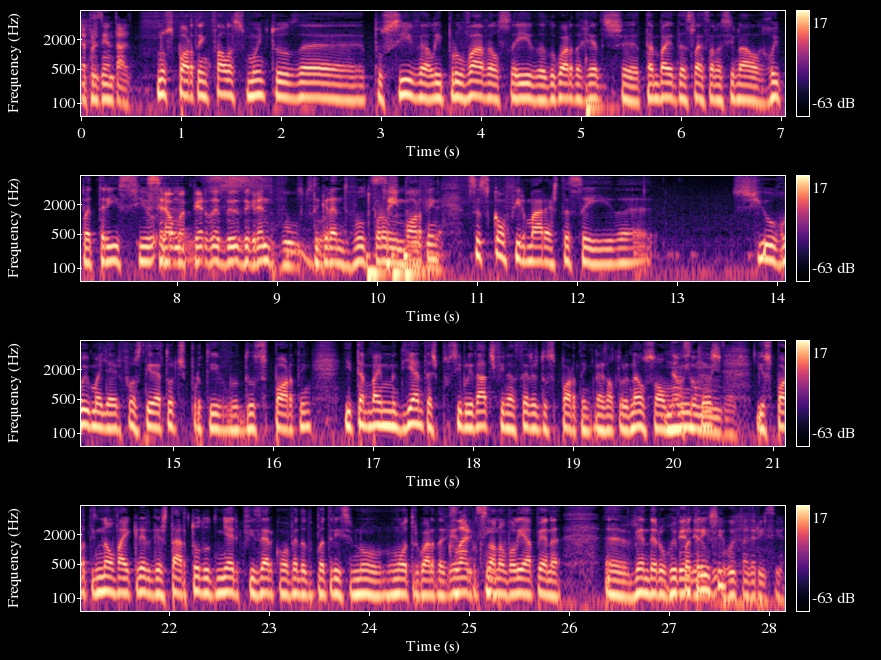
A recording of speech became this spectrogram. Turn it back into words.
apresentado. No Sporting fala-se muito da possível e provável saída do guarda-redes eh, também da Seleção Nacional, Rui Patrício. Será uma perda de, de grande vulto. De grande vulto para o Sporting. Dúvida. Se se confirmar esta saída se o Rui Malheiro fosse diretor desportivo do Sporting e também mediante as possibilidades financeiras do Sporting, que nesta altura não são, não muitas, são muitas, e o Sporting não vai querer gastar todo o dinheiro que fizer com a venda do Patrício num, num outro guarda-redes, claro porque senão não valia a pena uh, vender o Rui vender Patrício. O Rui Patrício.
